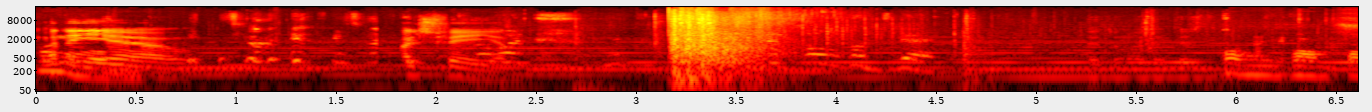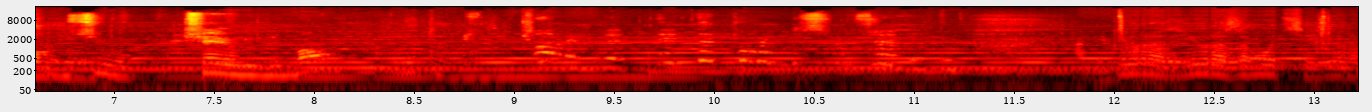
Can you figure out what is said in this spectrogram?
У мене є фальшфеєр. Я думаю, десь. Пом вам получил. Чей уебал? Юра, Юра, замуться, Юра.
